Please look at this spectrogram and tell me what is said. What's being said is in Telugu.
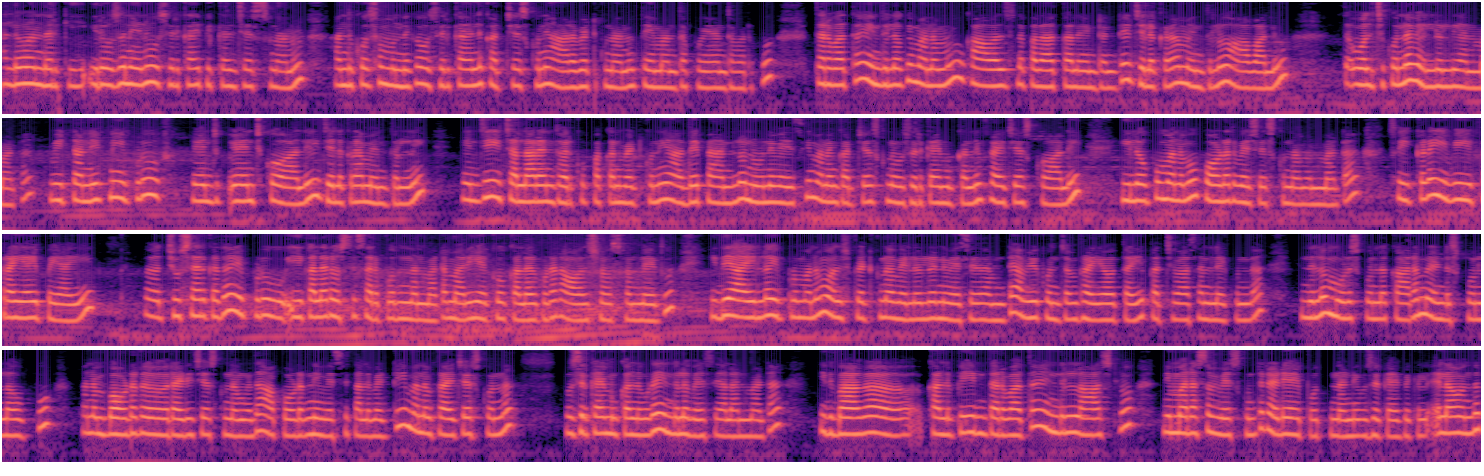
హలో అందరికీ. ఈరోజు నేను ఉసిరికాయ పిక్కలు చేస్తున్నాను. అందుకోసం ముందుగా ఉసిరికాయలు కట్ చేసుకుని ఆరబెట్టుకున్నాను తేమంతా పోయేంత వరకు. తర్వాత ఇందులోకి మనము కావాల్సిన పదార్థాలు ఏంటంటే జీలకర్ర మెంతులు ఆవాలు ఒలుచుకున్న వెల్లుల్లి అనమాట వీటన్నిటిని ఇప్పుడు వేయించు వేయించుకోవాలి జీలకర్ర మెంతుల్ని. ఎంచి చల్లారేంత వరకు పక్కన పెట్టుకుని అదే ప్యాన్లో నూనె వేసి మనం కట్ చేసుకున్న ఉసిరికాయ ముక్కల్ని ఫ్రై చేసుకోవాలి. ఈలోపు మనము పౌడర్ వేసేసుకున్నాం అనమాట సో ఇక్కడ ఇవి ఫ్రై అయిపోయాయి. చూసారు కదా ఇప్పుడు ఈ కలర్ వస్తే సరిపోతుందనమాట మరీ ఎక్కువ కలర్ కూడా రావాల్సిన అవసరం లేదు. ఇదే ఆయిల్లో ఇప్పుడు మనం ఒలిచిపెట్టుకున్న వెల్లుల్లిని వేసేదంటే అవి కొంచెం ఫ్రై అవుతాయి పచ్చివాసన లేకుండా. ఇందులో మూడు స్పూన్ల కారం రెండు స్పూన్ల ఉప్పు. మనం పౌడర్ రెడీ చేసుకున్నాం కదా ఆ పౌడర్ని వేసి కలబెట్టి మనం ఫ్రై చేసుకున్న ఉసిరికాయ ముక్కల్ని కూడా ఇందులో వేసేయాలన్నమాట. ఇది బాగా కలిపిన తర్వాత ఇందులో లాస్ట్లో నిమ్మరసం వేసుకుంటే రెడీ అయిపోతుందండి ఉసిరికాయ పిక్కలు. ఎలా ఉందో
